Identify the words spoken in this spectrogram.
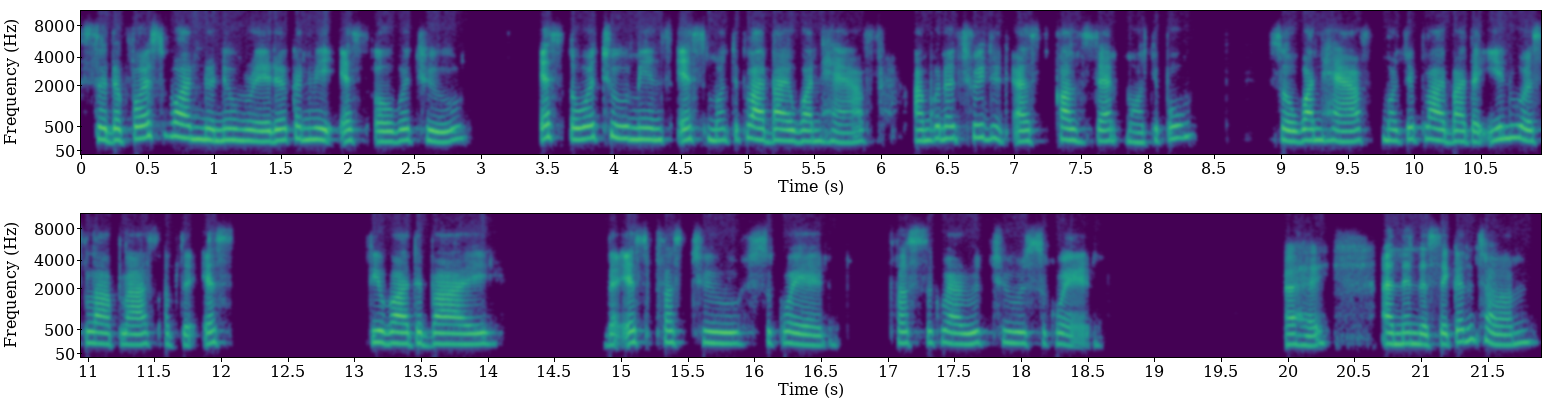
So the first one, the numerator can be s over 2. s over 2 means s multiplied by 1 half. I'm going to treat it as constant multiple. So one half multiplied by the inverse Laplace of the s divided by the s plus 2 squared plus square root 2 squared. Okay, and then the second term,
